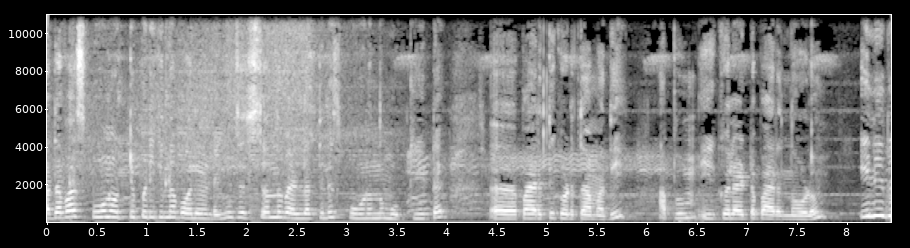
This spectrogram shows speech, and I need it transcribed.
അഥവാ സ്പൂൺ ഒട്ടിപ്പിടിക്കുന്ന പോലെ ഉണ്ടെങ്കിൽ ജസ്റ്റ് ഒന്ന് വെള്ളത്തിൽ സ്പൂണൊന്ന് മുക്കിയിട്ട് പരത്തി കൊടുത്താൽ മതി. അപ്പം ഈക്വലായിട്ട് പരന്നോളും. ഇനി ഇത്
